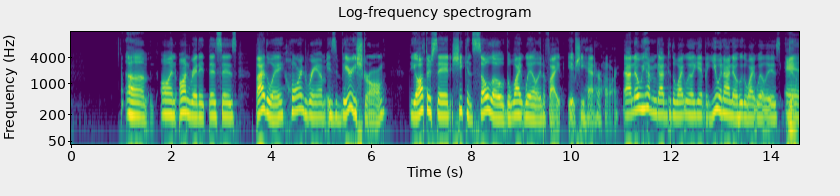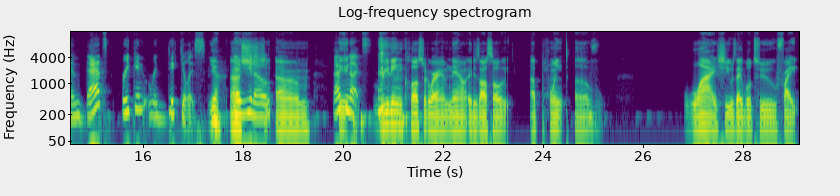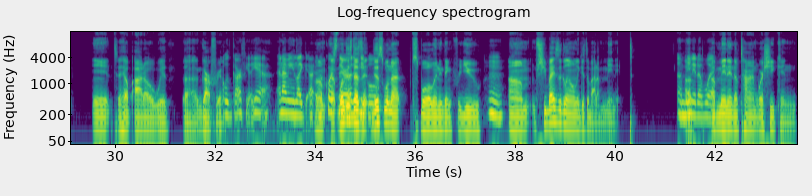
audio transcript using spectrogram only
um on on Reddit that says, by the way, horned ram is very strong. The author said she can solo the white whale in a fight if she had her horn. Now I know we haven't gotten to the white whale yet, but you and I know who the white whale is, Yeah. and that's freaking ridiculous. Yeah, uh, And, you know- she- um, That's It- nuts. reading closer to where I am now, it is also a point of why she was able to fight in to help Otto with uh, Garfield. With Garfield, yeah, and I mean, like, uh, Um, of course, uh, there well, are this other doesn't. people. This will not spoil anything for you. Mm, Um, she basically only gets about a minute, a minute of what? a minute of time where she can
